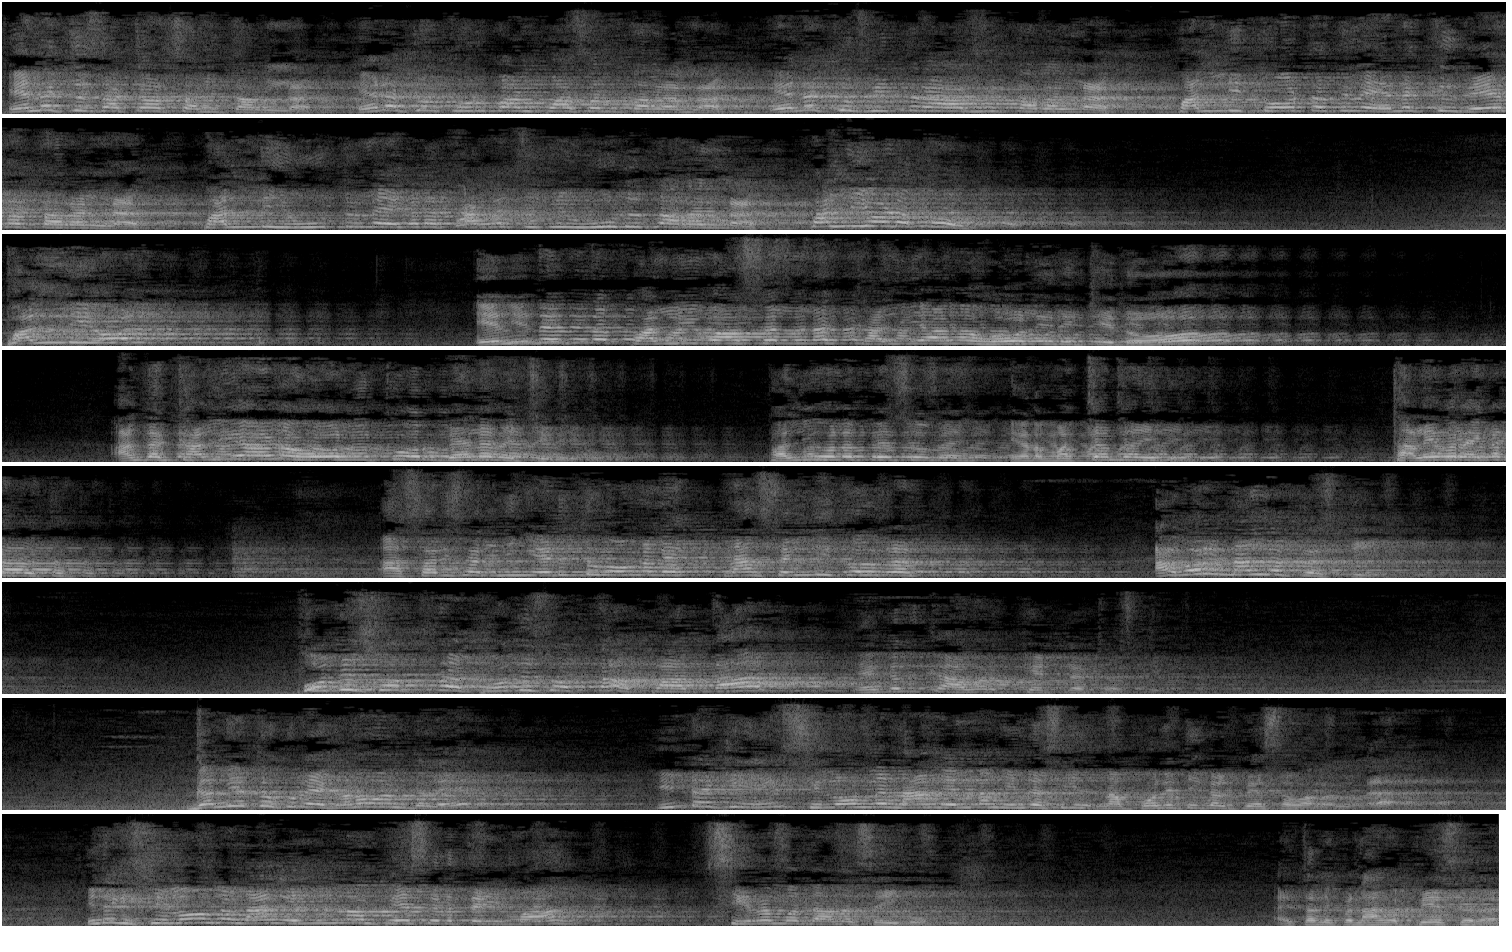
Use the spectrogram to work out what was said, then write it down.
எனக்கு சக்காத் சளி தரல. எனக்கு குர்பான் பாசம் தரல. எனக்கு ஃபித்ரா அரிசி தரல. பள்ளி தோட்டத்துல எனக்கு வேலை தரல. பள்ளி வீட்டுல எங்கட தங்கச்சிக்கு ஊடு தரல. பள்ளியோட போ. பள்ளியோட எந்தெந்த பள்ளிவாசல்ல கல்யாண ஹோல் இருக்குதோ அந்த கல்யாண ஹோலுக்கு ஒரு விலை வச்சிருக்கும். பள்ளியோல பேசுவோமே. என்னோட மச்சான் தான் இது. தலைவர் எங்கடா அழுத்தம்? சரி சரி நீங்க எடுத்துக்கோங்களே நான் சொல்லிக் கொள்றேன். அவர் நல்ல ட்ரஸ்டி பொது சொத்த பொது சொத்தா பார்த்தா எங்களுக்கு அவர் கெட்ட ட்ரஸ்டி கண்ணியத்துக்குரிய கணவான்களே இன்றைக்கு சிலோன்ல நாங்க எல்லாம் இந்த நான் பொலிட்டிக்கல் பேச வரல. இன்னைக்கு சிலோன்ல நாங்க எல்லாம் பேசுறது தெரியுமா? சிரமதான செய்வோம். அதுதான் இப்ப நாங்க பேசுற.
